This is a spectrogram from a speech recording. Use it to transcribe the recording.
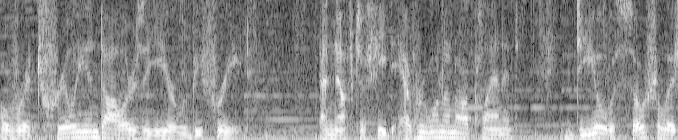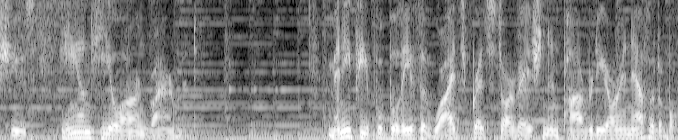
over a trillion dollars a year would be freed, enough to feed everyone on our planet, deal with social issues, and heal our environment. Many people believe that widespread starvation and poverty are inevitable.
